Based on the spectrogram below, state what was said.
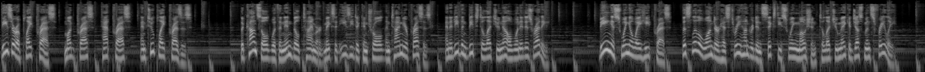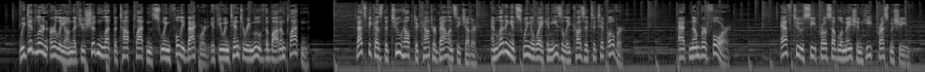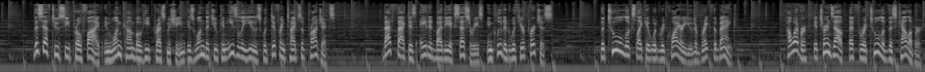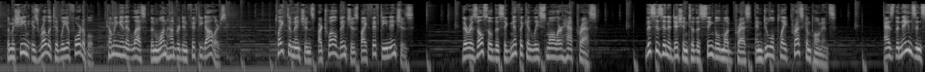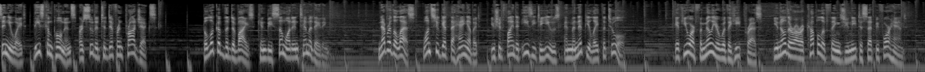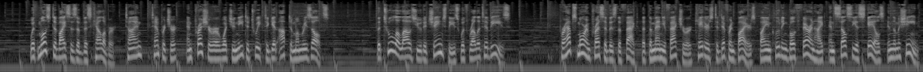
These are a plate press, mug press, hat press, and two plate presses. The console with an inbuilt timer makes it easy to control and time your presses, and it even beeps to let you know when it is ready. Being a swing-away heat press, this little wonder has 360 swing motion to let you make adjustments freely. We did learn early on that you shouldn't let the top platen swing fully backward if you intend to remove the bottom platen. That's because the two help to counterbalance each other, and letting it swing away can easily cause it to tip over. At number 4. F2C Pro Sublimation Heat Press Machine. This F2C Pro 5 in 1 combo heat press machine is one that you can easily use with different types of projects. That fact is aided by the accessories included with your purchase. The tool looks like it would require you to break the bank. However, it turns out that for a tool of this caliber, the machine is relatively affordable, coming in at less than $150. Plate dimensions are 12 inches by 15 inches. There is also the significantly smaller hat press. This is in addition to the single mug press and dual plate press components. As the names insinuate, these components are suited to different projects. The look of the device can be somewhat intimidating. Nevertheless, once you get the hang of it, you should find it easy to use and manipulate the tool. If you are familiar with a heat press, you know there are a couple of things you need to set beforehand. With most devices of this caliber, time, temperature, and pressure are what you need to tweak to get optimum results. The tool allows you to change these with relative ease. Perhaps more impressive is the fact that the manufacturer caters to different buyers by including both Fahrenheit and Celsius scales in the machine.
